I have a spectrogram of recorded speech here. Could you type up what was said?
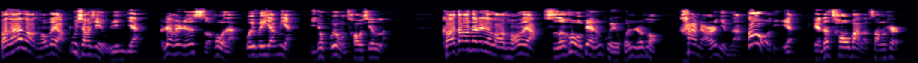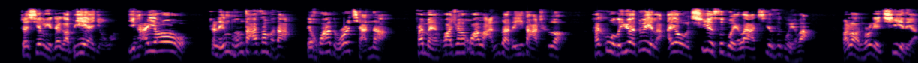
本来老头子呀不相信有阴间，认为人死后呢灰飞烟灭，也就不用操心了。可当他这个老头子呀死后变成鬼魂之后，看着儿女们呢到底给他操办了丧事，这心里这个别扭啊！一看，哎呦，这灵棚搭这么大，得花多少钱呢？还买花圈花篮子，这一大车，还雇了乐队了，哎呦，气死鬼了，气死鬼了，把老头给气的呀！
